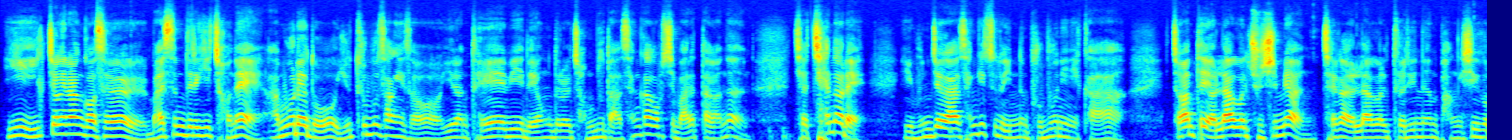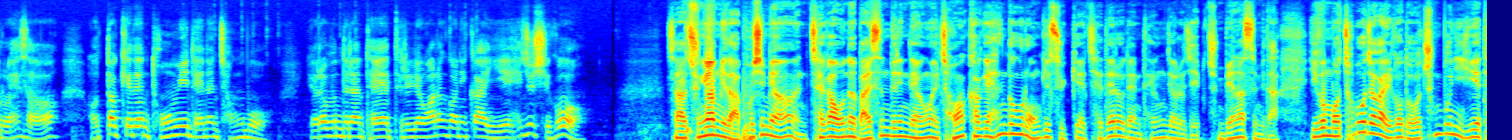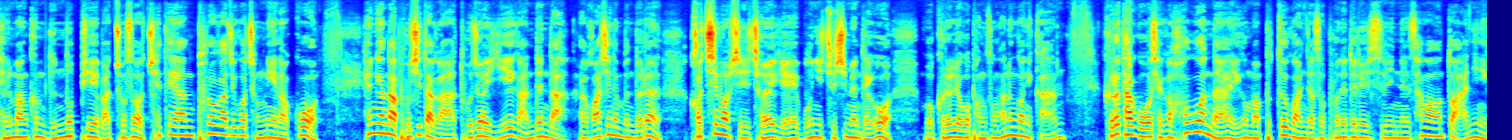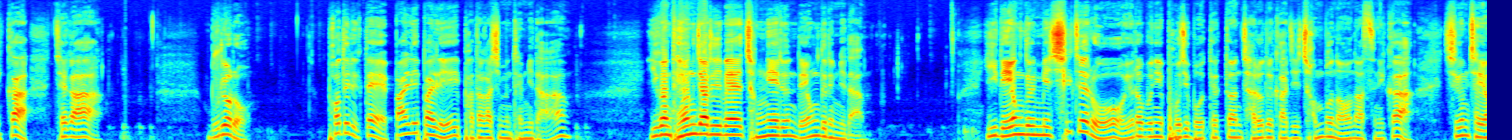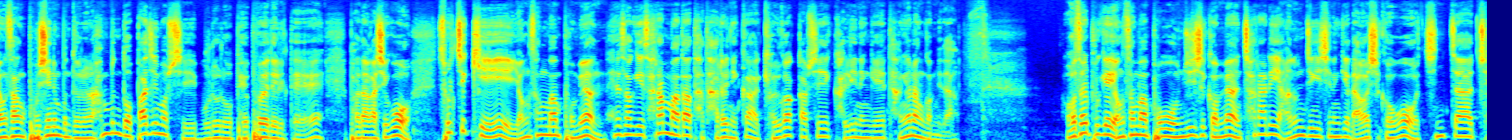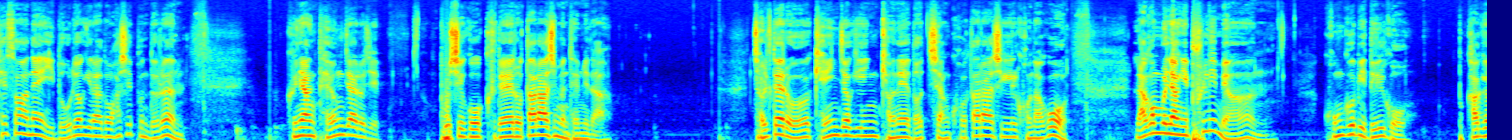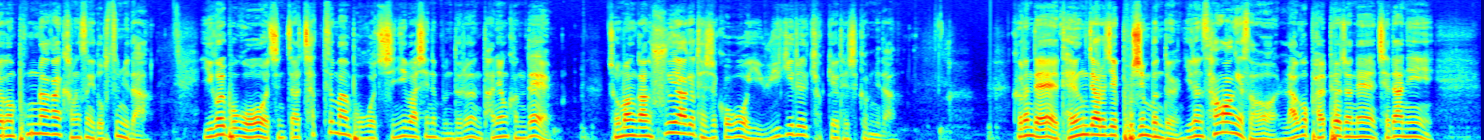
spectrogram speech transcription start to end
이 일정이라는 것을 말씀드리기 전에 아무래도 유튜브 상에서 이런 대비 내용들을 전부 다 생각 없이 말했다가는 제 채널에 이 문제가 생길 수도 있는 부분이니까 저한테 연락을 주시면 제가 연락을 드리는 방식으로 해서 어떻게든 도움이 되는 정보 여러분들한테 드리려고 하는 거니까 이해해 주시고 자, 중요합니다. 보시면 제가 오늘 말씀드린 내용을 정확하게 행동으로 옮길 수 있게 제대로 된 대응 자료집 준비해 놨습니다. 이건 뭐 초보자가 읽어도 충분히 이해될 만큼 눈높이에 맞춰서 최대한 풀어가지고 정리해 놨고 행여나 보시다가 도저히 이해가 안 된다라고 하시는 분들은 거침없이 저에게 문의 주시면 되고 뭐 그러려고 방송하는 거니까 그렇다고 제가 허구한 날 이것만 붙들고 앉아서 보내드릴 수 있는 상황은 또 아니니까 제가 무료로 퍼드릴 때 빨리빨리 받아가시면 됩니다. 이건 대형 자립에 정리해둔 내용들입니다. 이 내용들 및 실제로 여러분이 보지 못했던 자료들까지 전부 넣어놨으니까 지금 제 영상 보시는 분들은 한 분도 빠짐없이 무료로 배포해드릴 때 받아가시고 솔직히 영상만 보면 해석이 사람마다 다 다르니까 결과값이 갈리는 게 당연한 겁니다. 어설프게 영상만 보고 움직이실 거면 차라리 안 움직이시는 게 나으실 거고 진짜 최소한의 이 노력이라도 하실 분들은 그냥 대응 자료집 보시고 그대로 따라 하시면 됩니다. 절대로 개인적인 견해 넣지 않고 따라하시길 권하고 락업 물량이 풀리면 공급이 늘고 가격은 폭락할 가능성이 높습니다. 이걸 보고 진짜 차트만 보고 진입하시는 분들은 단연컨대 조만간 후회하게 되실 거고 이 위기를 겪게 되실 겁니다. 그런데 대응 자료집 보신 분들 이런 상황에서 락업 발표 전에 재단이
